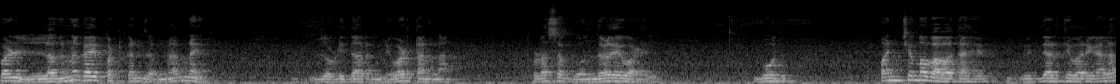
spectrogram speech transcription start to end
पण लग्न काही पटकन जमणार नाही. जोडीदार निवडताना थोडासा गोंधळही वाढेल. बुध. पंचम भावात आहे विद्यार्थी वर्गाला.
